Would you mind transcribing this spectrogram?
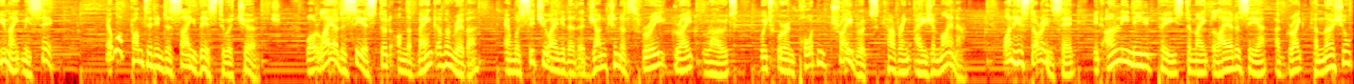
You make me sick. Now, what prompted him to say this to a church? Well, Laodicea stood on the bank of a river and was situated at a junction of three great roads which were important trade routes covering Asia Minor. One historian said it only needed peace to make Laodicea a great commercial,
